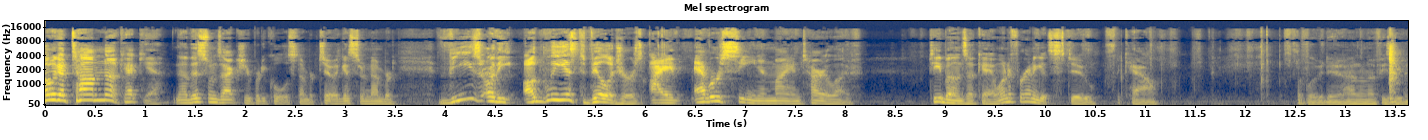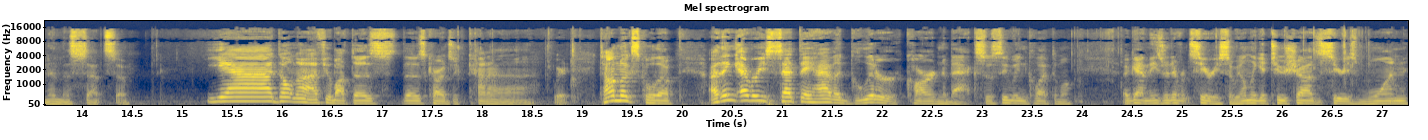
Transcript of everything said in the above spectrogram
Oh, we got Tom Nook. Heck yeah. Now, this one's actually pretty cool. It's number two. I guess they're numbered. These are the ugliest villagers I've ever seen in my entire life. T-Bone's okay. I wonder if we're going to get Stu, the cow. Hopefully we do. I don't know if he's even in this set, so. Yeah, don't know how I feel about those. Those cards are kind of weird. Tom Nook's cool, though. I think every set they have a glitter card in the back, so see if we can collect them all. Again, these are different series, so we only get two shots. Series 1.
